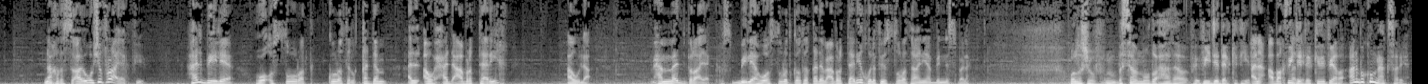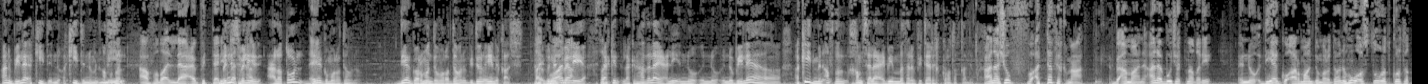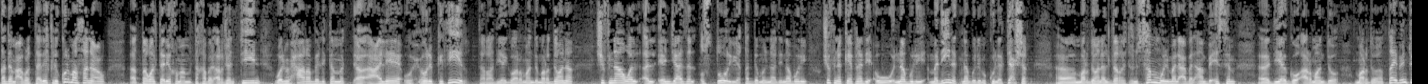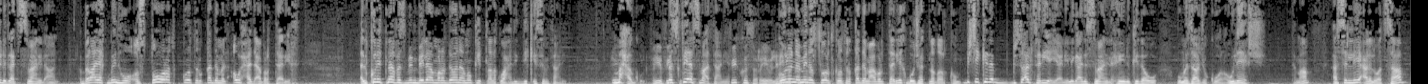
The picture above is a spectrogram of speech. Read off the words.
ناخذ السؤال وشوف رأيك فيه. هل بيليه هو أسطورة كرة القدم الأوحد عبر التاريخ أو لا؟ محمد برأيك بيليه هو أسطورة كرة القدم عبر التاريخ ولا في اسطوره ثانية بالنسبة لك؟ والله شوف بسام الموضوع هذا في جدل كثير. أنا أبغى في. جدل كثير. أنا بكون معك صريح. أنا بيليه أكيد انه أكيد إنه من افضل مين أفضل لاعب في التاريخ. بالنسبة لي على طول إيه. دييغو مارادونا. دييغو أرماندو مارادونا بدون أي نقاش. طيب، بالنسبة لي لكن لكن هذا لا يعني انه انه إنه بيليه أكيد من أفضل خمسة لاعبين مثلا في تاريخ كرة القدم. أنا أشوف أتفق معك بأمانة. أنا بوجهة نظري إنه دييغو أرماندو مارادونا هو أسطورة كرة القدم عبر التاريخ لكل ما صنعه. طوال تاريخه مع منتخب الأرجنتين والمحاربة اللي تمت عليه وحورب كثير ترى دييغو أرماندو مارادونا. شفناه والانجاز الأسطوري اللي قدمه لنادي نابولي. شفنا كيف نادي ونابولي مدينة نابولي بكلها تعشق آه، مارادونا لدرجة أنه سموا الملعب الآن باسم آه، دييغو أرماندو مارادونا طيب أنتوا اللي قاعد تسمعني الآن برأيك من هو أسطورة كرة القدم الأوحد عبر التاريخ؟ الكل يتنافس بين بيليه ومارادونا ممكن يطلع لك واحد يديك اسم ثاني. ما حقول. في بس في أسماء ثانية. في كثر أيوه قولوا لنا مين. اسطوره كرة القدم عبر التاريخ بوجهة نظركم. بشيء كذا بسؤال سريع يعني اللي قاعد يسمعني الحين وكذا و- ومزاجه كورة. وليش؟ تمام؟ أرسل لي على الواتساب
